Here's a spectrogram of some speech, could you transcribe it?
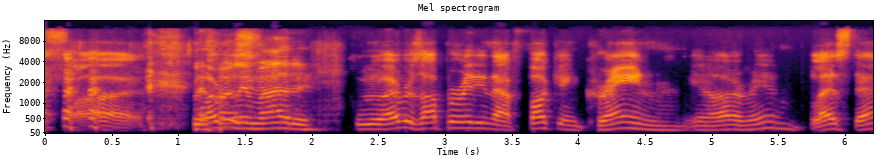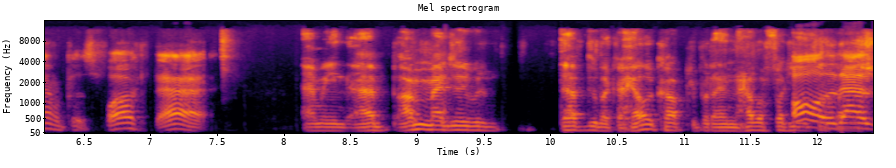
fuck. Whoever's- vale. Whoever's operating that fucking crane, you know what I mean? Bless them, cause fuck that. I mean, I, I'm imagining it would have to do like a helicopter, but I mean, how the fuck you Oh, that-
